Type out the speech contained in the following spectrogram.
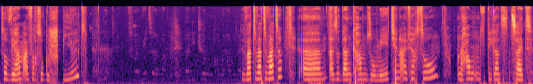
So, wir haben einfach so gespielt. Warte, warte, warte. Ähm, also dann kamen so Mädchen einfach so und haben uns die ganze Zeit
